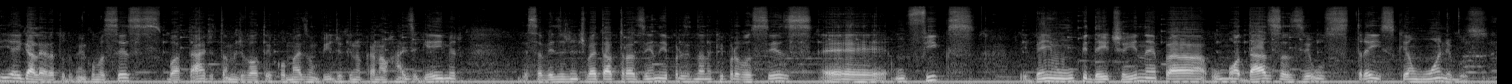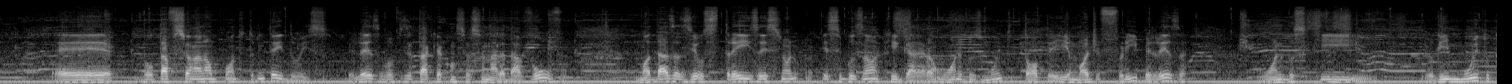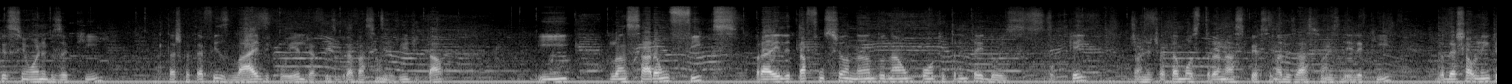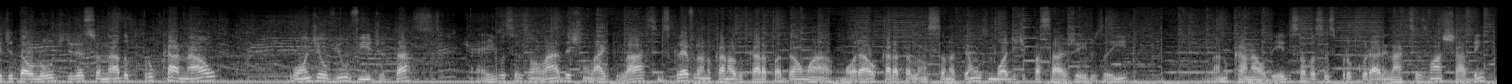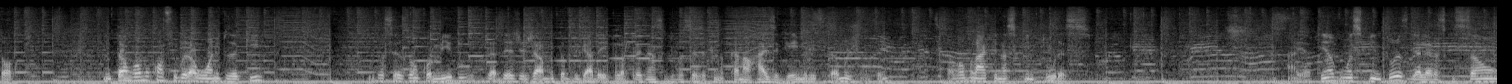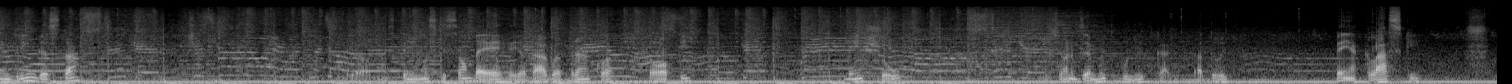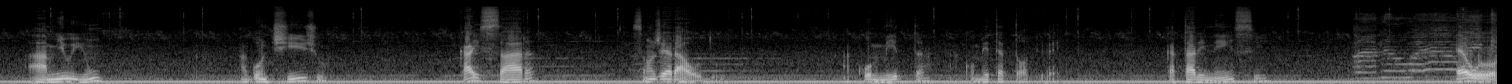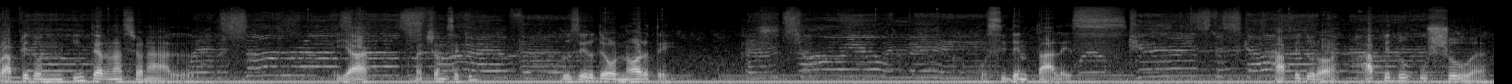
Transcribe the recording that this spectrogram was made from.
E aí galera, tudo bem com vocês? Boa tarde, estamos de volta aí com mais um vídeo aqui no canal Rise Gamer Dessa vez a gente vai estar trazendo e apresentando aqui para vocês é, um fix e bem um update aí né para o Modasa Zeus 3 que é um ônibus é, voltar a funcionar na 1.32 beleza? Vou visitar aqui a concessionária da Volvo Modasa Zeus 3, esse, esse busão aqui galera, é um ônibus muito top aí, mod free, beleza? Um ônibus que Joguei muito com esse ônibus aqui. Acho que até fiz live com ele, já fiz gravação de vídeo e tal. E lançaram um fix para ele estar tá funcionando na 1.32, ok? Então a gente vai estar tá mostrando as personalizações dele aqui. Vou deixar o link de download direcionado para o canal onde eu vi o vídeo, tá? Aí vocês vão lá, deixam um like lá, se inscreve lá no canal do cara para dar uma moral. O cara tá lançando até uns mods de passageiros aí lá no canal dele, só vocês procurarem lá que vocês vão achar bem top. Então vamos configurar o ônibus aqui e vocês vão comigo, já desde já, muito obrigado aí pela presença de vocês aqui no canal Rise Gamer e tamo junto, hein? Então vamos lá aqui nas pinturas. Aí ó, tem algumas pinturas, galera, que são gringas, tá? Aí ó, mas tem umas que são BR, aí ó, da água branca, ó, top. Bem show. Esse ônibus é muito bonito, cara. Tá doido. Penha Classic. A 1001. A Gontijo. Caiçara. São Geraldo. A Cometa. A Cometa é top, velho. Catarinense. É o Rápido Internacional. E a. Como é que chama isso aqui? Cruzeiro del Norte. Ocidentales. Rápido, ó. Rápido Uchoa.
